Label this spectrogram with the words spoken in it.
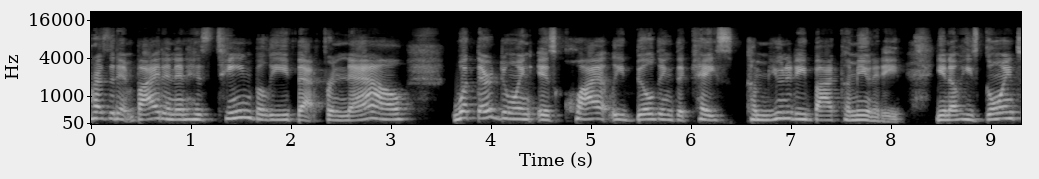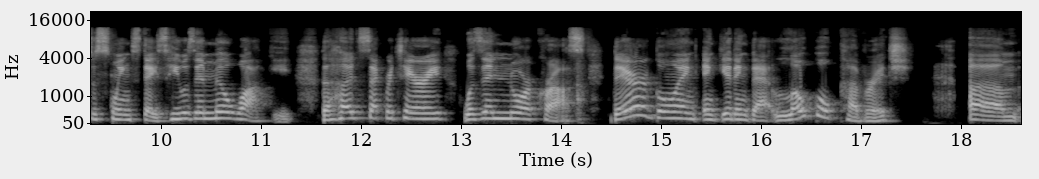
President Biden and his team believe that for now, what they're doing is quietly building the case community by community. You know, he's going to swing states. He was in Milwaukee. The HUD secretary was in Norcross. They're going and getting that local coverage um,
